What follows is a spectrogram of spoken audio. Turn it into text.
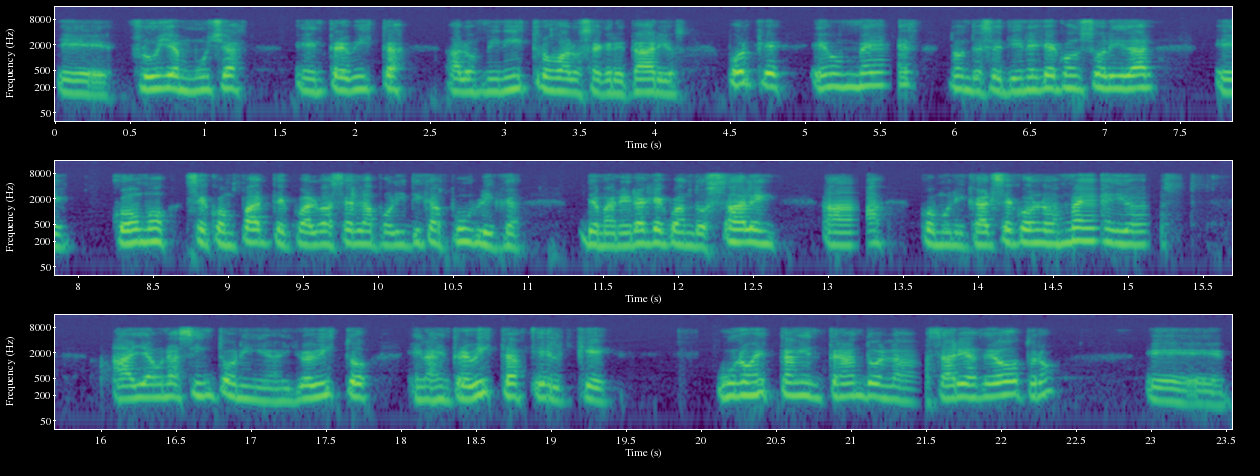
eh, fluyen muchas entrevistas a los ministros o a los secretarios porque es un mes donde se tiene que consolidar eh, cómo se comparte, cuál va a ser la política pública, de manera que cuando salen a comunicarse con los medios haya una sintonía. Y yo he visto en las entrevistas que unos están entrando en las áreas de otros, eh,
